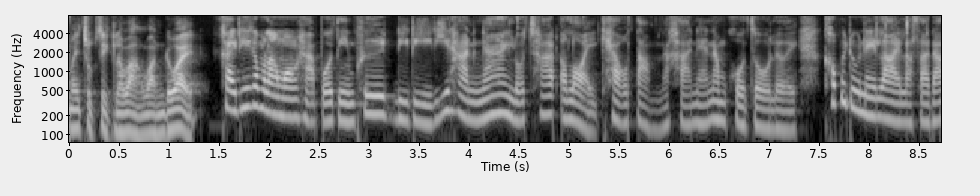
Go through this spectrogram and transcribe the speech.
ไม่จุกจิกระหว่างวันด้วย ใครที่กำลังมองหาโปรตีนพืชดีๆ ที่ทานง่ายรสชาติอร่อยแคลต่ำนะคะ แนะนำโคโจเลย เข้าไปดูใน Line Lazada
